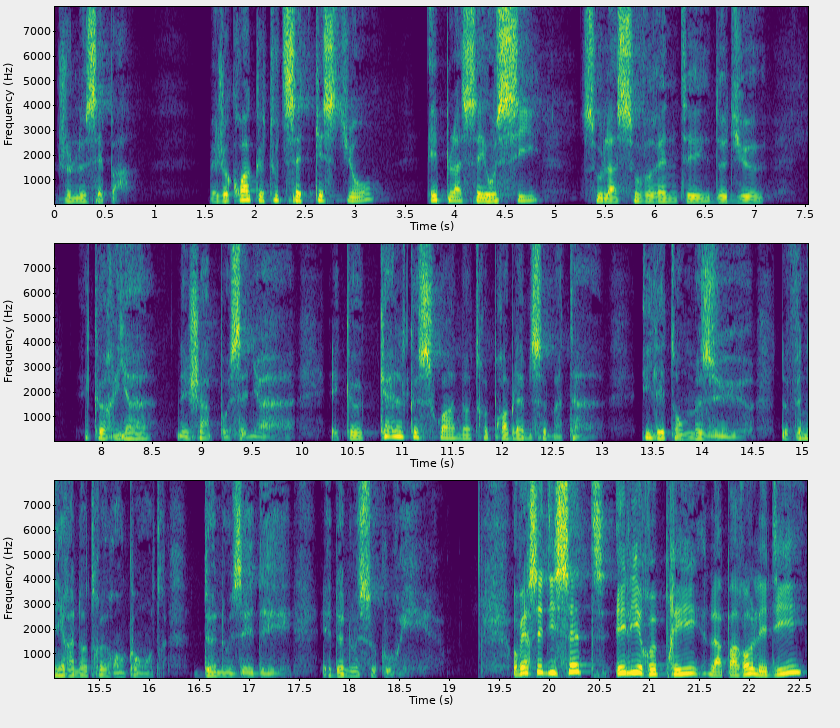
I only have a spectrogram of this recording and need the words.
Je ne le sais pas. Mais je crois que toute cette question est placée aussi sous la souveraineté de Dieu et que rien n'échappe au Seigneur et que quel que soit notre problème ce matin, il est en mesure de venir à notre rencontre, de nous aider et de nous secourir. Au verset 17, Élie reprit la parole et dit,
